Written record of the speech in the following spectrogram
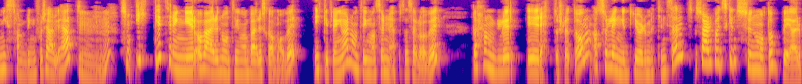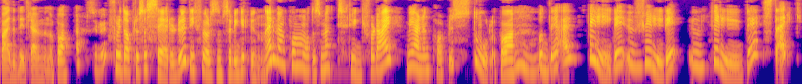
mishandling for kjærlighet. Mm. Som ikke trenger å være noen ting man bærer skam over. Ikke trenger å være noen ting man ser ned på seg selv over. Det handler rett og slett om at så lenge du gjør det med konsent, så er det faktisk en sunn måte å bearbeide de traumene på. Absolutt. Fordi da prosesserer du de følelsene som ligger under, men på en måte som er trygg for deg, med gjerne en part du stoler på. Mm. Og det er veldig, veldig, veldig sterk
